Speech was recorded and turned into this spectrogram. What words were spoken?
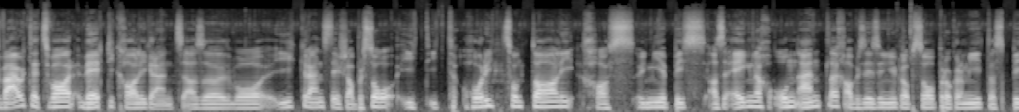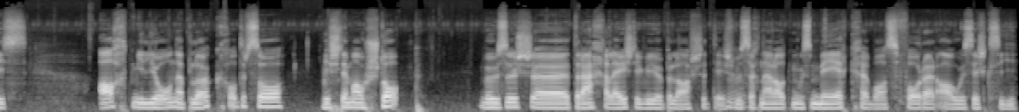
die Welt hat zwar vertikale Grenzen, also wo eingegrenzt ist, aber so in, in die horizontale kann es irgendwie bis, also eigentlich unendlich, aber sie ist irgendwie glaube so programmiert, dass bis 8 Millionen Blöcke oder so ist dann mal Stopp, weil sonst äh, die Rechenleistung wie überlastet ist, ja. weil sich dann halt muss merken, was vorher alles war.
